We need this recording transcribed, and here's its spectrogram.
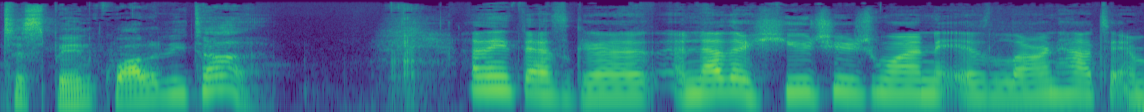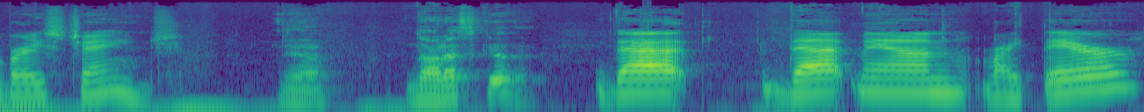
to spend quality time? I think that's good. Another huge, huge one is learn how to embrace change. Yeah. No, that's good. That that man right there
